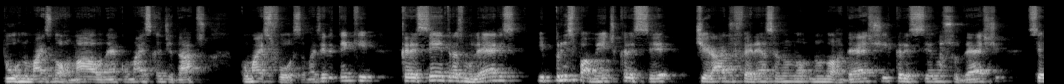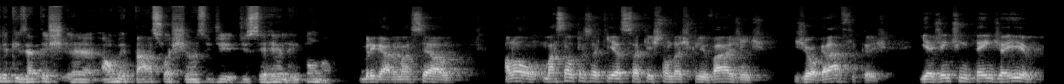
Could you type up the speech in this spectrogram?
turno mais normal, né, com mais candidatos com mais força. Mas ele tem que crescer entre as mulheres e principalmente crescer, tirar a diferença no, no Nordeste e crescer no Sudeste, se ele quiser ter, é, aumentar a sua chance de, de ser reeleito ou não. Obrigado, Marcelo. Alon, o Marcelo trouxe aqui essa questão das clivagens geográficas e a gente entende aí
